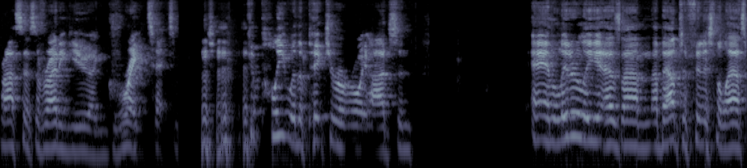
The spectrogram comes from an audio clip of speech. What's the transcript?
process of writing you a great text, complete with a picture of Roy Hodgson. And literally, as I'm about to finish the last,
